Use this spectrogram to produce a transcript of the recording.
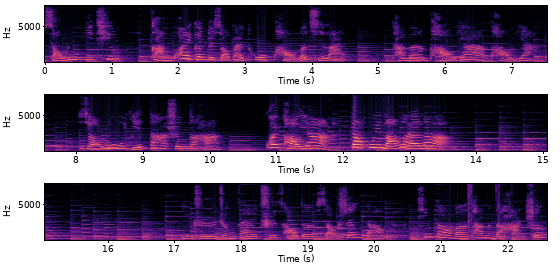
小鹿一听，赶快跟着小白兔跑了起来。他们跑呀跑呀，小鹿也大声地喊：“快跑呀！大灰狼来啦！”一只正在吃草的小山羊。听到了他们的喊声，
